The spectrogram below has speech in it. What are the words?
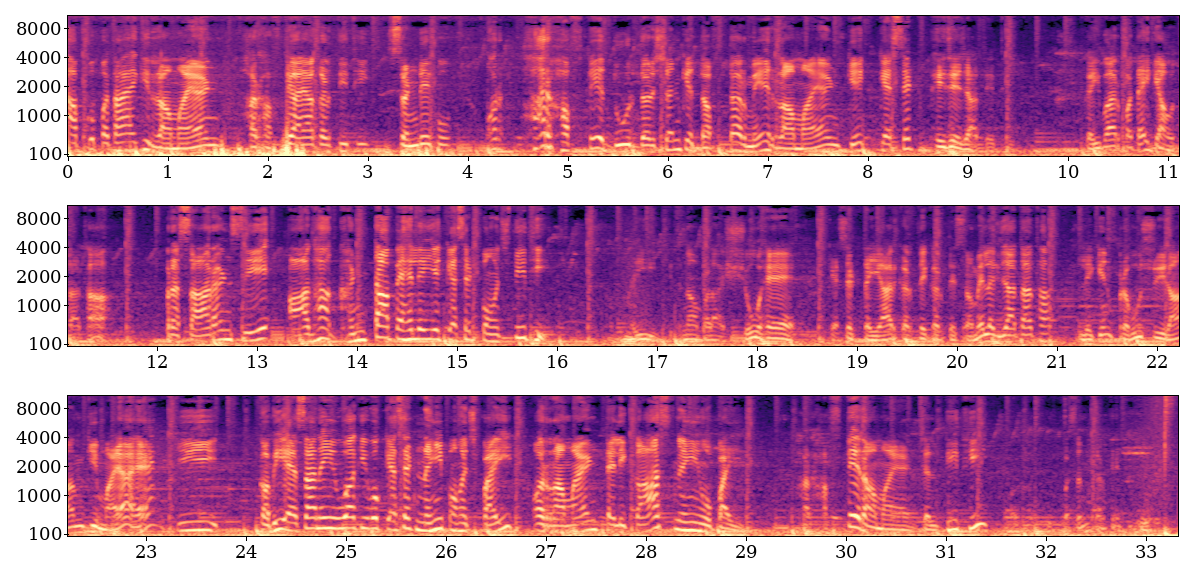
अच्छा आपको पता है कि रामायण हर हफ़्ते आया करती थी, संडे को। और हर हफ़्ते दूरदर्शन के दफ्तर में रामायण के कैसेट भेजे जाते थे। कई बार पता ही क्या होता था? प्रसारण से आधा घंटा पहले ये कैसेट पहुँचती थी। भाई, इतना बड़ा शो है। कैसेट तैयार करते करते समय लग जाता था। लेकिन प्रभु श्री राम की माया है कि कभी ऐसा नहीं हुआ कि वो कैसेट नहीं पहुँच पाई और रामायण टेलीकास्ट नहीं हो पाई। हर हफ़्ते रामायण चलती थी, पसंद करते थे।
